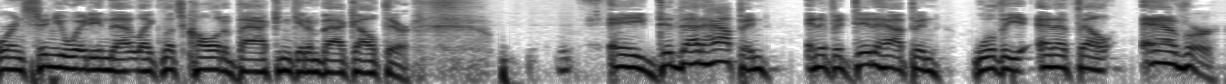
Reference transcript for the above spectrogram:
or insinuating that, like, let's call it a back and get him back out there. A, did that happen? And if it did happen, will the NFL ever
